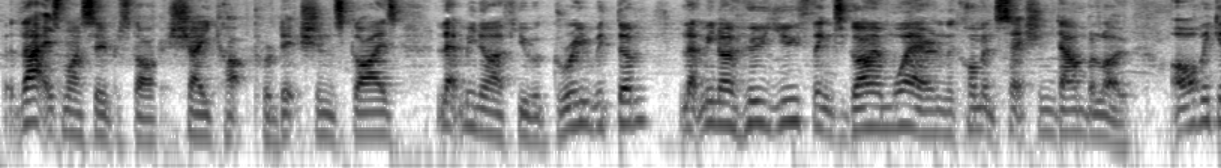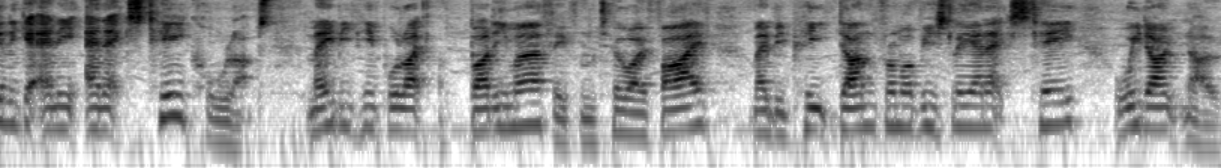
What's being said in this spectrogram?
But that is my Superstar Shake-Up predictions, guys. Let me know if you agree with them. Let me know who you think's going where in the comment section down below. Are we going to get any NXT call-ups? Maybe people like Buddy Murphy from 205, maybe Pete Dunne from obviously NXT. We don't know.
